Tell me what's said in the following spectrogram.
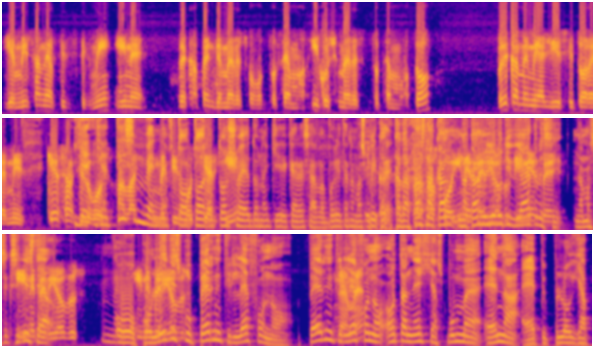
γεμίσανε αυτή τη στιγμή, είναι 15 μέρες το, το θέμα, 20 μέρες το θέμα αυτό. Βρήκαμε μια λύση τώρα εμείς και σαν Για, σύλλογος Γιατί συμβαίνει αυτό τώρα τόσο έντονα κύριε Καρασάβα, μπορείτε να μας ε, πείτε; Ε, καταρχάς να, κάν, να κάνουμε λίγο τη διάκριση, να μας εξηγήσετε. Ναι. Ο πολίτης που παίρνει τηλέφωνο παίρνει ναι, ναι. τηλέφωνο ναι. όταν έχει ας πούμε ένα έπιπλο για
